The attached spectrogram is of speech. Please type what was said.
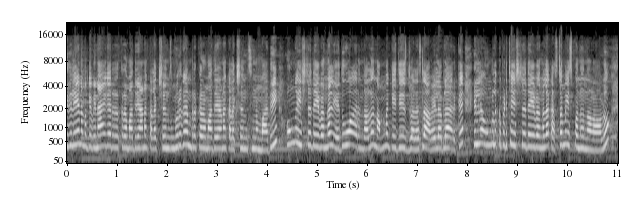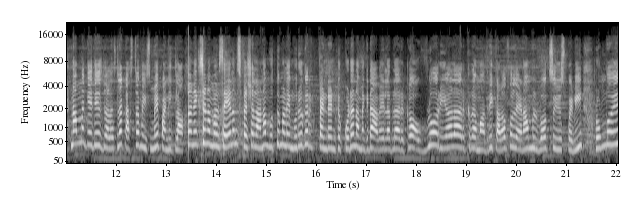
இதுலேயே நமக்கு விநாயகர் இருக்கிற மாதிரியான கலெக்ஷன்ஸ் முருகன் இருக்கிற மாதிரியான கலெக்ஷன்ஸ் மாதிரி உங்கள் இஷ்ட தெய்வங்கள் எதுவாக இருந்தாலும் நம்ம கேஜிஎஸ் ஜுவல்லர்ஸில் அவைலபிளாக இருக்குது இல்லை உங்களுக்கு பிடிச்ச இஷ்ட தெய்வங்களை கஸ்டமைஸ் பண்ணணுனாலும் நம்ம கேஜிஎஸ் ஜுவல்லர்ஸில் கஸ்டமைஸுமே பண்ணிக்கலாம். ஸோ நெக்ஸ்ட் நம்ம சேலம் ஸ்பெஷலான முத்துமலை முருகர் பெண்டன்ட்டு கூட நம்மக்கிட்ட அவைலபிளாக இருக்குது அவ்வளோ ரியலாக இருக்கிற மாதிரி கலர்ஃபுல் எனாமல் ஒர்க்ஸ் யூஸ் பண்ணி ரொம்பவே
